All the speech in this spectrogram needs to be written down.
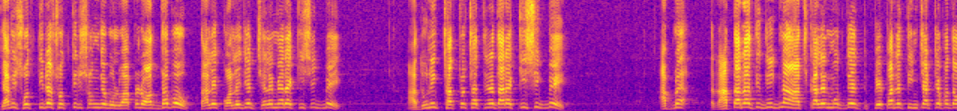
যে আমি সত্যিটা সত্যির সঙ্গে বলব। আপনারা অধ্যাপক, তাহলে কলেজের ছেলেমেয়েরা কি শিখবে? আধুনিক ছাত্রছাত্রীরা তারা কি শিখবে? আপনার রাতারাতি দিক না, আজকালের মধ্যে পেপারে তিন চারটে পাতা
